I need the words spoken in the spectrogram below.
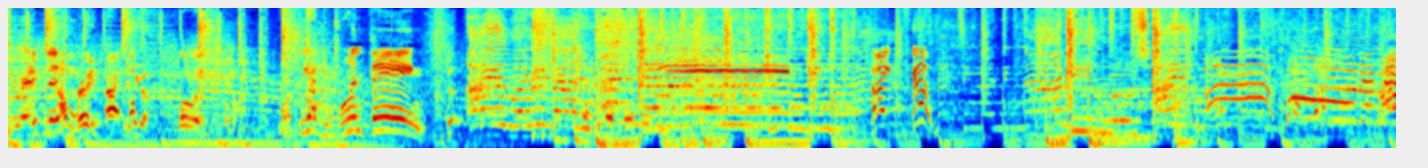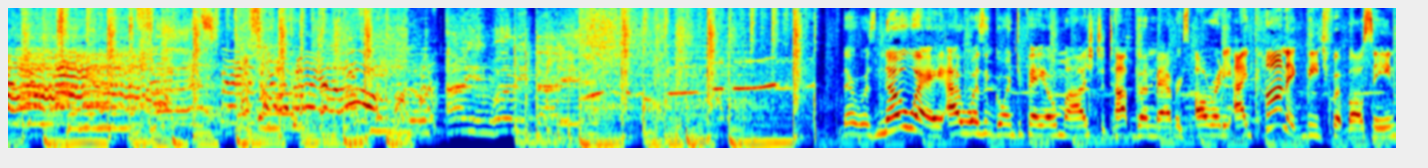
You ready for this? I'm ready. All right. Here we go. Wait, wait, hold on. Hold on. We gotta do one thing. Was no way I wasn't going to pay homage to Top Gun Maverick's already iconic beach football scene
